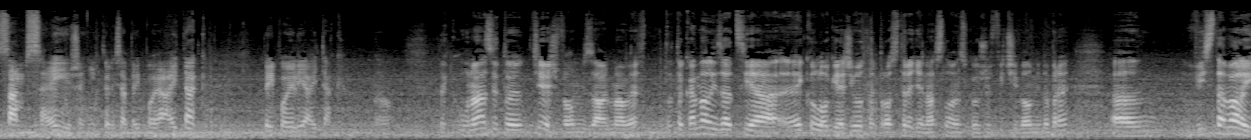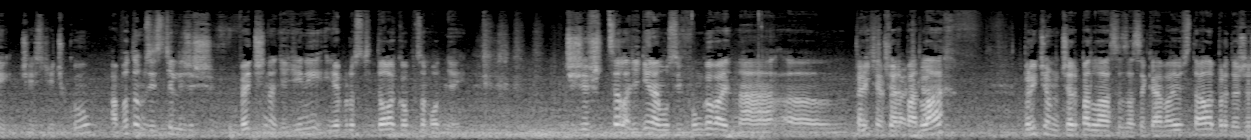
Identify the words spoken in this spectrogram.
sam sej, že niektorí sa pripoja aj tak, pripojili aj tak. No. Tak u nás je to tiež veľmi zaujímavé. Toto kanalizácia, ekológia, životné prostredie na Slovensku už fičí veľmi dobre. Ehm, Vystavali čističku a potom zistili, že väčšina dediny je proste dole kopcom od nej. Čiže celá dedina musí fungovať na uh, tých čerpadlách, pričom čerpadlá sa zasekávajú stále, pretože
